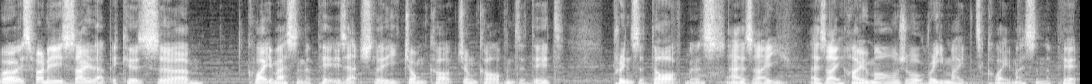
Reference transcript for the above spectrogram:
Well, it's funny you say that because um, Quatermass in the Pit is actually John Car- John Carpenter did Prince of Darkness as a as a homage or remake to Quatermass in the Pit.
